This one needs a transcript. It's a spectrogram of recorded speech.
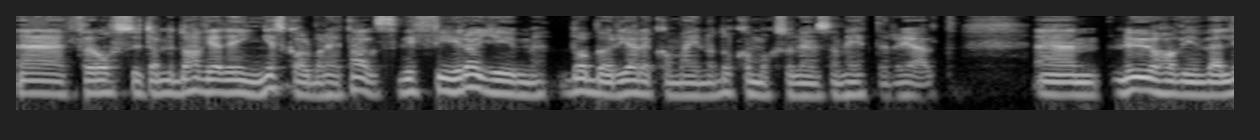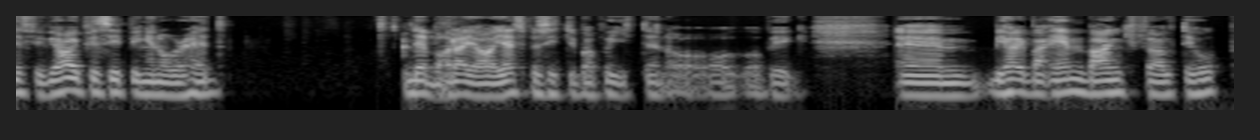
eh, för oss. Utan då hade vi ingen skalbarhet alls. Vid fyra gym, då började det komma in och då kom också lönsamheten rejält. Eh, nu har vi en väldigt, vi har i princip ingen overhead. Det är bara jag. Jesper sitter ju bara på iten och, och, och bygg. Um, vi har ju bara en bank för alltihop.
